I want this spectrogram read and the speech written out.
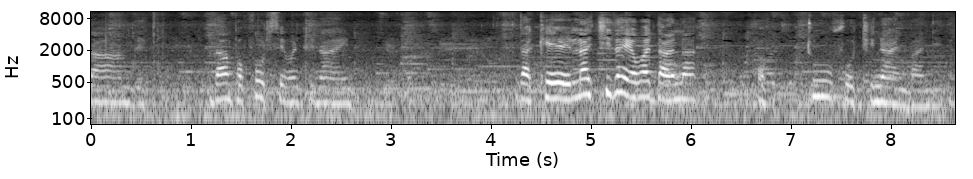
دا هم دی دا هم په فور سیونټي ناین دا کیله چې ده یوه دانه په ټو فورټي ناین باندې ده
